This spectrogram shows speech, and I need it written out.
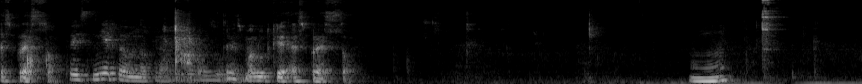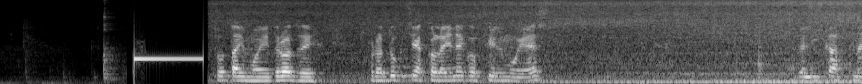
espresso. To jest niepełnoprawne, rozumiem. To jest malutkie espresso. Mm. Tutaj, moi drodzy, produkcja kolejnego filmu jest. Delikatne,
